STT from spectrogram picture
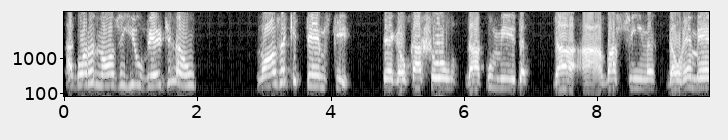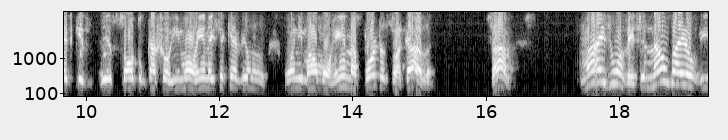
Agora nós em Rio Verde não. Nós é que temos que pegar o cachorro, dar a comida, dar a vacina, dar o remédio, que eles soltam um cachorrinho morrendo, aí você quer ver um, um animal morrendo na porta da sua casa, sabe? Mais uma vez, você não vai ouvir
